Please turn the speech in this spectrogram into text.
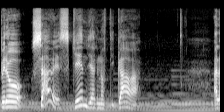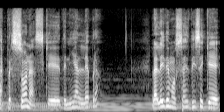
Pero ¿sabes quién diagnosticaba a las personas que tenían lepra? La ley de Moisés dice que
